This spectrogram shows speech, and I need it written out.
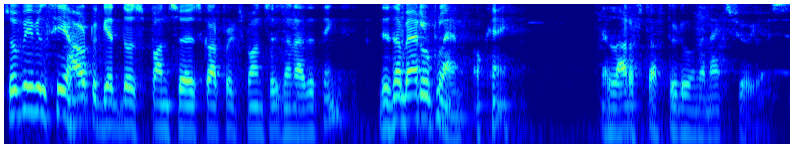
So we will see how to get those sponsors, corporate sponsors and other things. This is a battle plan, okay? A lot of stuff to do in the next few years.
